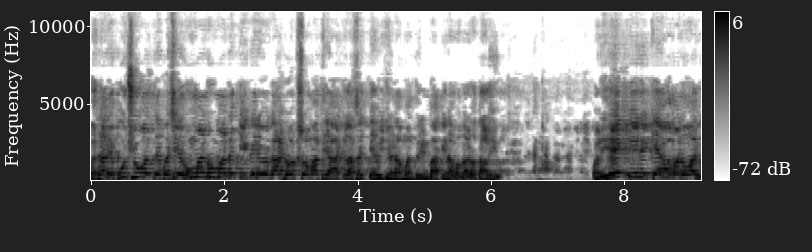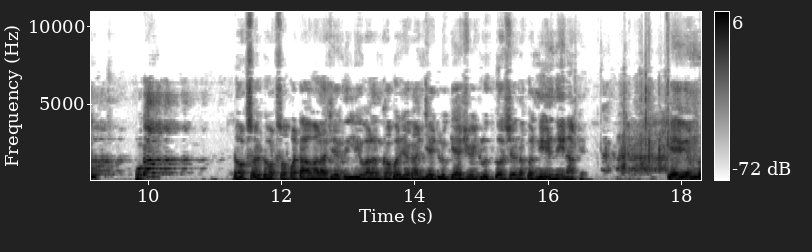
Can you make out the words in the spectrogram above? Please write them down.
બધાને પૂછ્યું હોત ને, પછી રૂમમાં રૂમમાં નક્કી કર્યું કે આ દોઢસો માંથી આટલા સત્યાવીસ જણા મંત્રી બાકીના વગાડો તાળીઓ. પણ એક દીને કહેવામાં ન આવ્યું. હું કામ? દોઢસો દોઢસો પટાવાળા છે દિલ્હી વાળાને ખબર છે કારણ જેટલું કહેશું એટલું જ કરશે, નકર નીણ નહીં નાખે. કેવી એમ ન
